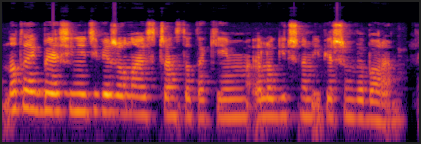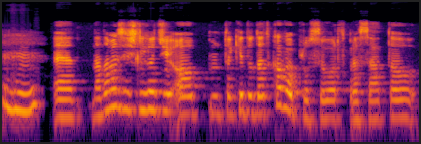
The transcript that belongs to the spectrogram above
no to jakby ja się nie dziwię, że ono jest często takim logicznym i pierwszym wyborem. Mhm. Natomiast jeśli chodzi o takie dodatkowe plusy WordPressa, to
